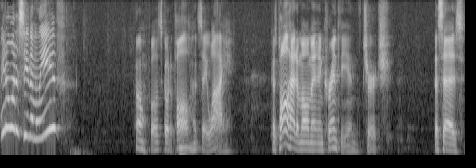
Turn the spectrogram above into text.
We don't want to see them leave. Oh, well, let's go to Paul and say why. Because Paul had a moment in Corinthian church that says,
